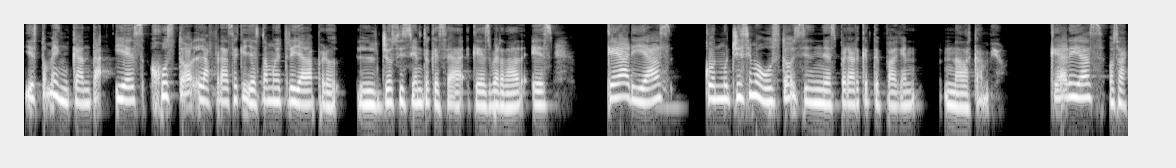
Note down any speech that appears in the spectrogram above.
y esto me encanta. Y es justo la frase que ya está muy trillada, pero yo sí siento que, sea, que es verdad, es, ¿qué harías con muchísimo gusto sin esperar que te paguen nada a cambio? ¿qué harías? O sea,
